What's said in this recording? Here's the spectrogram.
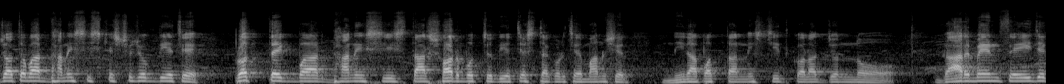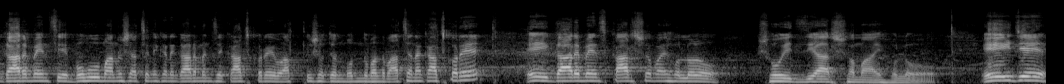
যতবার ধানের শীষকে সুযোগ দিয়েছে, প্রত্যেকবার ধানের শীষ তার সর্বোচ্চ দিয়ে চেষ্টা করেছে মানুষের নিরাপত্তা নিশ্চিত করার জন্য। গার্মেন্টস এই যে গার্মেন্টসে বহু মানুষ আছেন এখানে গার্মেন্টসে কাজ করে আত্মীয় স্বজন বন্ধু বান্ধব আছে না কাজ করে? এই গার্মেন্টস কার সময় হলো? শহীদ জিয়ার সময় হলো। এই যে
